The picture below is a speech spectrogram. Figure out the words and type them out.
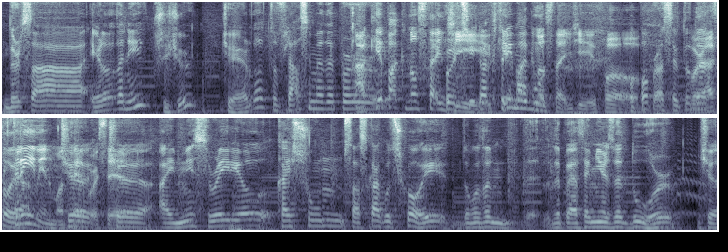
Ndërsa erdha tani, shyqyr, që erdha të flasim edhe për A ke pak nostalgji? Për ke pak nostalgji, po. Po, po pra se këtë do të thoja. Aktrimin më që, tepër se që I miss radio kaq shumë sa s'ka ku të shkoj, domethënë dhe po ia them njerëzve të duhur që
